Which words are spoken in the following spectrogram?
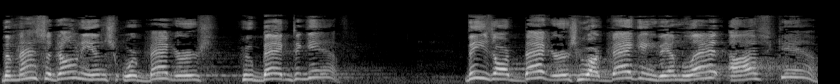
The Macedonians were beggars who begged to give. These are beggars who are begging them, let us give.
